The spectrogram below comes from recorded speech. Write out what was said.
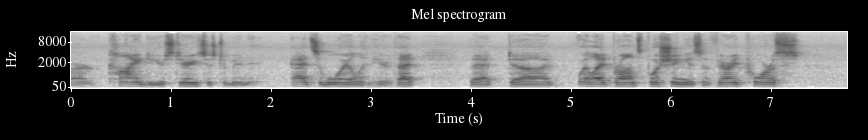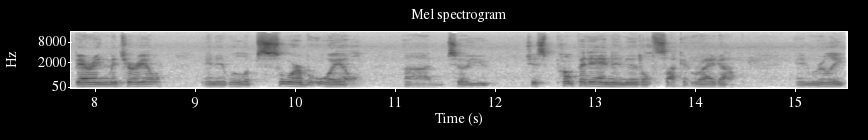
are kind to your steering system and add some oil in here. That, that uh, oilite bronze bushing is a very porous bearing material and it will absorb oil. Um, so you just pump it in and it'll suck it right up and really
